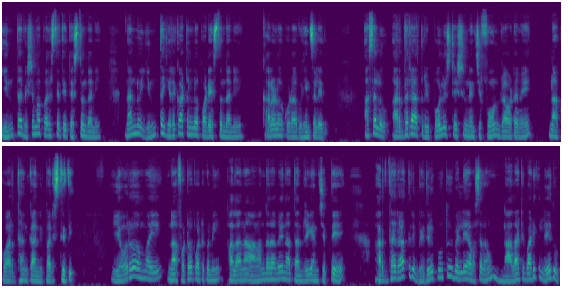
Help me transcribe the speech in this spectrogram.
ఇంత విషమ పరిస్థితి తెస్తుందని నన్ను ఇంత ఇరకాటంలో పడేస్తుందని కలలో కూడా ఊహించలేదు. అసలు అర్ధరాత్రి పోలీస్ స్టేషన్ నుంచి ఫోన్ రావటమే నాకు అర్థం కాని పరిస్థితి. ఎవరో అమ్మాయి నా ఫోటో పట్టుకుని ఫలానా ఆనందరావే నా తండ్రి అని చెప్తే అర్ధరాత్రి బెదిరిపోతూ వెళ్ళే అవసరం నాలాటి వాడికి లేదు.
